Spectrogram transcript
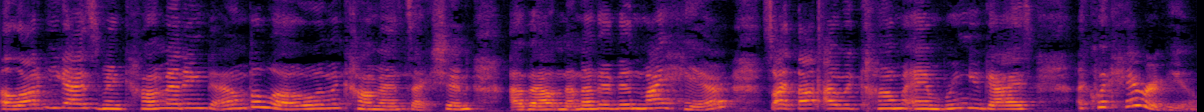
a lot of you guys have been commenting down below in the comment section about none other than my hair. So I thought I would come and bring you guys a quick hair review.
